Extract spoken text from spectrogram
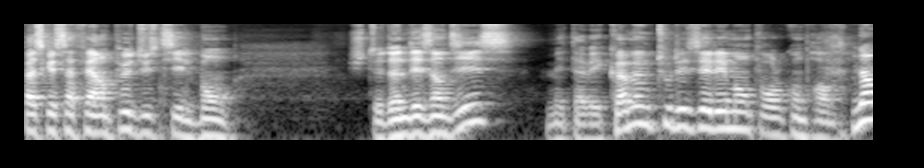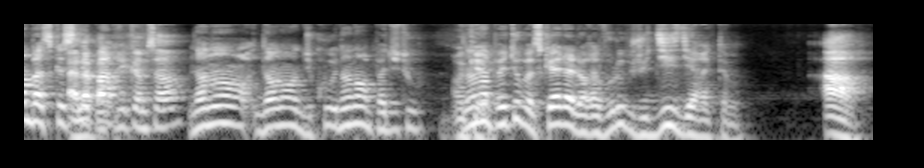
Parce que ça fait un peu du style, bon, je te donne des indices, mais t'avais quand même tous les éléments pour le comprendre. Non, parce que Elle a pas pas. pris comme ça? Non, non, non, non, du coup, non, non, pas du tout. Non, non, pas du tout, parce qu'elle, elle aurait voulu que je lui dise directement. Ah,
